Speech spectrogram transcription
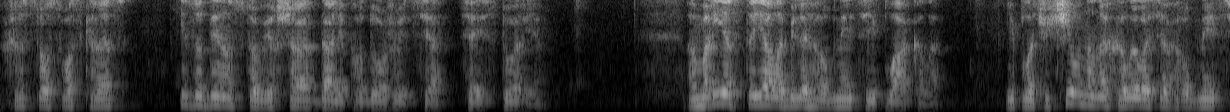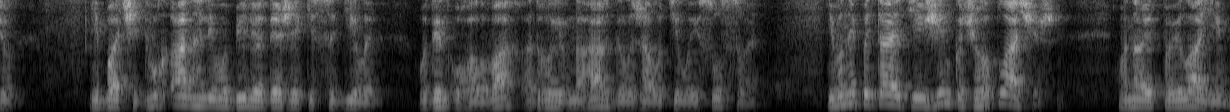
Христос Воскрес, і з 11 вірша далі продовжується ця історія. А Марія стояла біля гробниці і плакала, і плачучи, вона нахилилася в гробницю і бачить двох ангелів у білій одежі, які сиділи, один у головах, а другий в ногах, де лежало тіло Ісусове. І вони питають її, жінко, чого плачеш? Вона відповіла їм:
